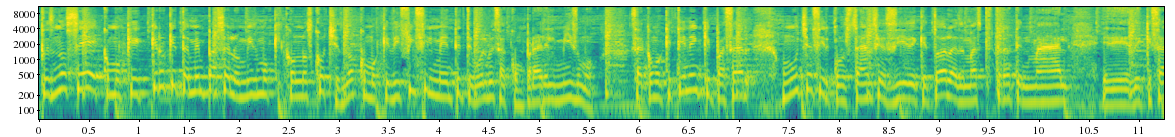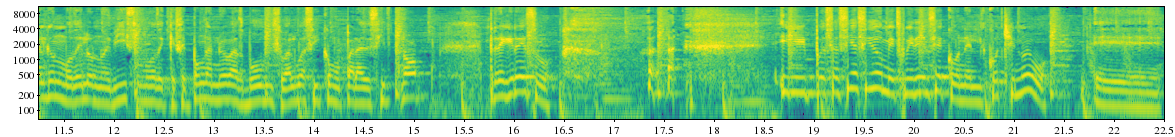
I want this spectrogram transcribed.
pues no sé, como que creo que también pasa lo mismo que con los coches, ¿no? Como que difícilmente te vuelves a comprar el mismo. O sea, como que tienen que pasar muchas circunstancias así, de que todas las demás te traten mal, eh, de que salga un modelo nuevísimo, de que se pongan nuevas boobies o algo así como para decir, no, regreso. y pues así ha sido mi experiencia con el coche nuevo. Eh,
